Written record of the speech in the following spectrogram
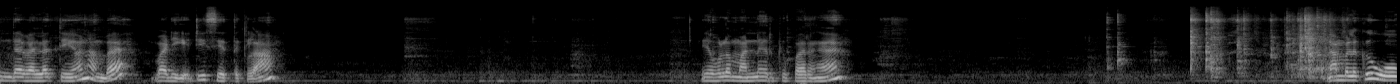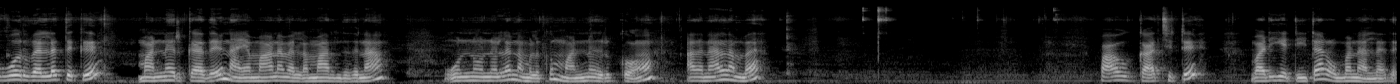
இந்த வெள்ளத்தையும் நம்ம வடிகட்டி சேர்த்துக்கலாம். எவ்வளோ மண் இருக்குது பாருங்கள் நம்மளுக்கு ஒவ்வொரு வெள்ளத்துக்கு மண் இருக்காது. நயமான வெள்ளமாக இருந்ததுன்னா ஒன்று ஒன்றில் நம்மளுக்கு மண் இருக்கும். அதனால் நம்ம பாவு காய்ச்சிட்டு வடிகட்டிட்டால் ரொம்ப நல்லது.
